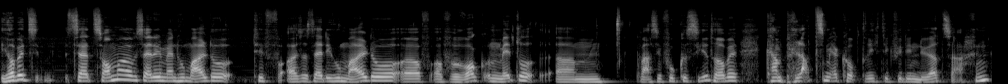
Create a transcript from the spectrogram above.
ich habe jetzt seit Sommer, seit ich mein Humaldo TV, also seit ich Humaldo auf, auf Rock und Metal ähm, quasi fokussiert habe, keinen Platz mehr gehabt richtig für die Nerd-Sachen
